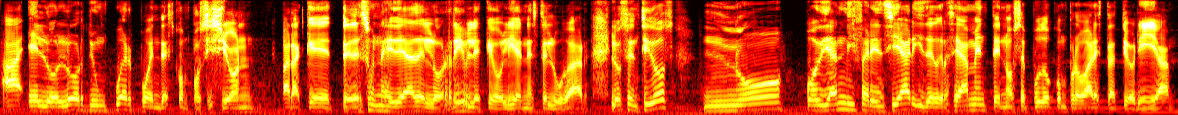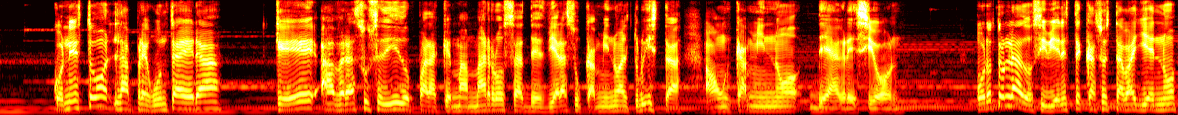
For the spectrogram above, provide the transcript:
a el olor de un cuerpo en descomposición. Para que te des una idea de lo horrible que olía en este lugar. Los sentidos no podían diferenciar y desgraciadamente no se pudo comprobar esta teoría. Con esto la pregunta era, ¿Qué habrá sucedido para que Mamá Rosa desviara su camino altruista a un camino de agresión? Por otro lado, si bien este caso estaba lleno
